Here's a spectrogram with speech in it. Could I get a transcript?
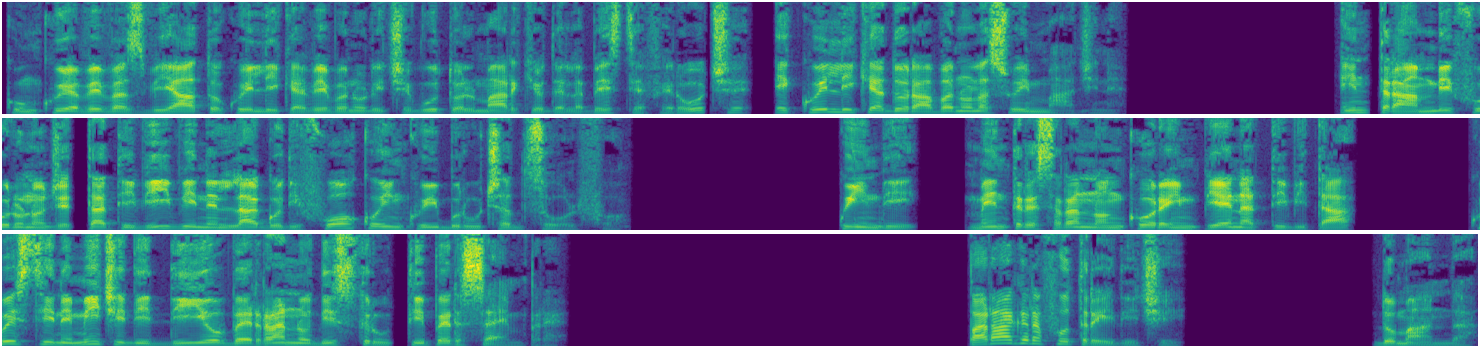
con cui aveva sviato quelli che avevano ricevuto il marchio della bestia feroce e quelli che adoravano la sua immagine. Entrambi furono gettati vivi nel lago di fuoco in cui brucia zolfo. Quindi, mentre saranno ancora in piena attività, questi nemici di Dio verranno distrutti per sempre. Paragrafo 13. Domanda.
